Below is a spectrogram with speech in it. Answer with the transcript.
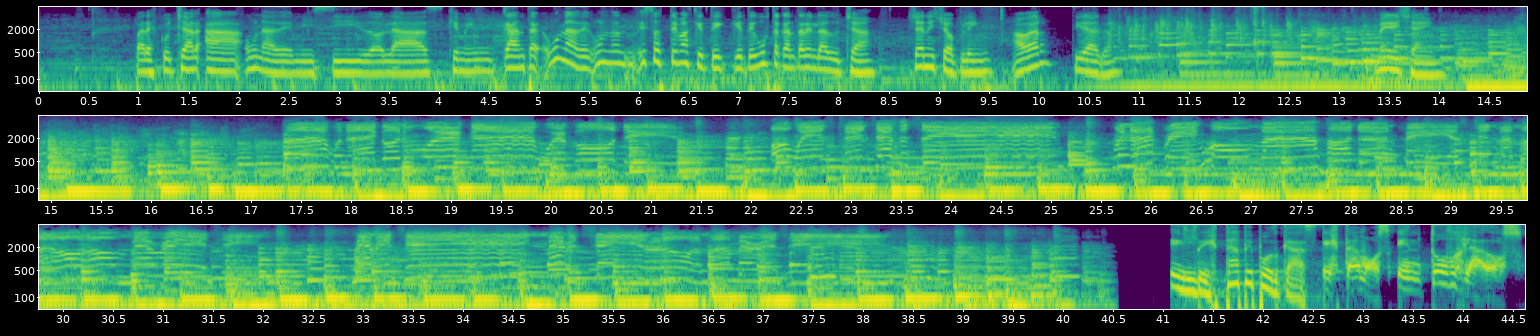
para escuchar a una de mis ídolas que me encanta. Una de una- esos temas que te, que te gusta cantar en la ducha. Janis Joplin. A ver, tíralo. Mary Jane. El Destape Podcast. Estamos en todos lados.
